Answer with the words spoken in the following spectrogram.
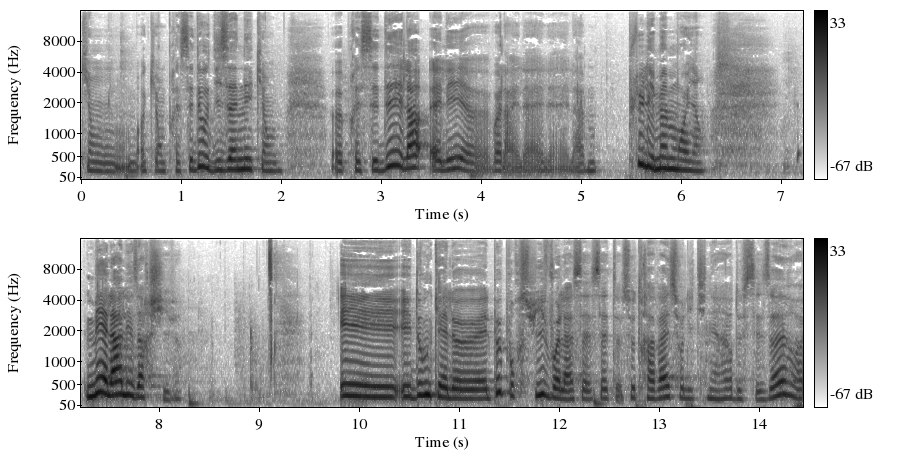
qui ont, précédé, aux dix années qui ont euh, précédé. Là, elle est, voilà, plus les mêmes moyens. Mais elle a les archives. Et, donc, elle, elle, peut poursuivre voilà, ce travail sur l'itinéraire de ses œuvres.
